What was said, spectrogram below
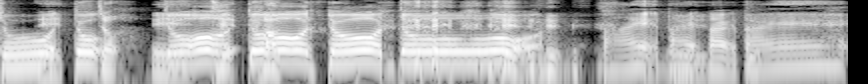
cuk, eh, cuk, cuk, eh, cuk cuk cuk taek taek taek taek.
